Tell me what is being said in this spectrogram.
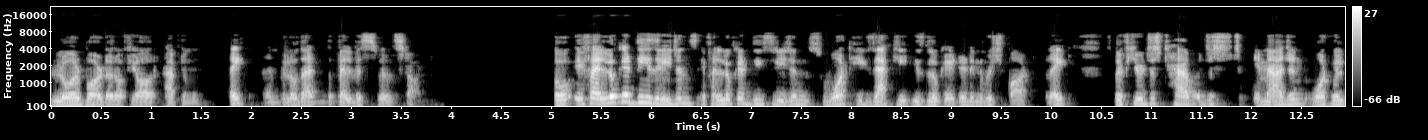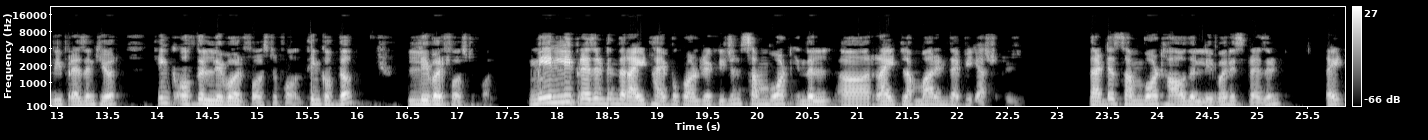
lower border of your abdomen, right? And below that, the pelvis will start. So if I look at these regions, if I look at these regions, what exactly is located in which part, right? So if you just have, just imagine what will be present here. Think of the liver first of all. Think of the liver first of all. Mainly present in the right hypochondriac region, somewhat in the uh, right lumbar and the epigastric region. That is somewhat how the liver is present, right?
